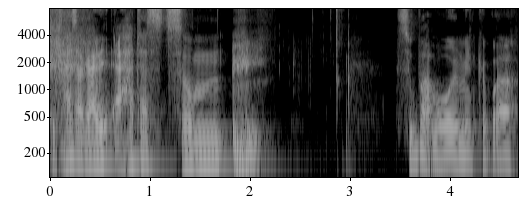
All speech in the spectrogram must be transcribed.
Ich weiß auch gar nicht, er hat das zum Super Bowl mitgebracht.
